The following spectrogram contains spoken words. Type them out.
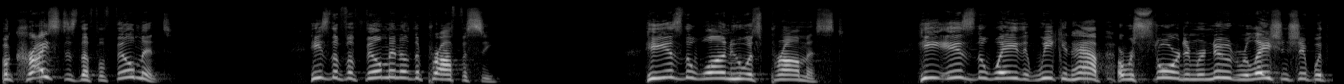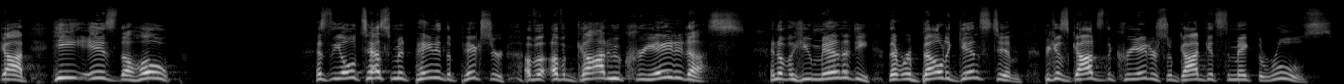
But Christ is the fulfillment. He's the fulfillment of the prophecy. He is the one who was promised. He is the way that we can have a restored and renewed relationship with God. He is the hope. As the Old Testament painted the picture of a, of a God who created us and of a humanity that rebelled against him because God's the creator, so God gets to make the rules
